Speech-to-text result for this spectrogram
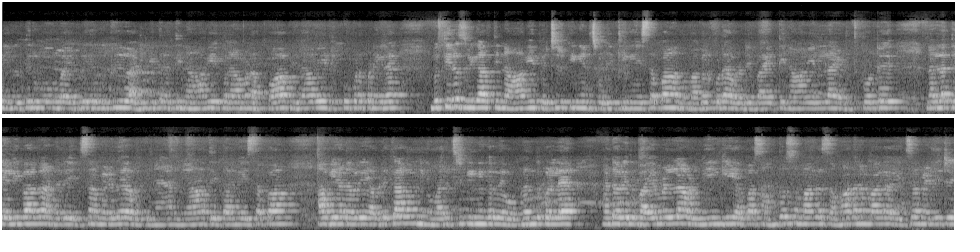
நீங்கள் திரும்பவும் பயப்படுகிறதுக்கு அடிமைத்தனத்தின் ஆவியை பெறாமல் அப்பா பிதாவே என்று கூப்பிடப்படுகிற புத்திர சுவிகாரத்தின் ஆவியை பெற்றிருக்கீங்கன்னு சொல்லியிருக்கீங்க. ஏசப்பா அந்த மகள் கூட அவளுடைய பயத்தின் ஆவியெல்லாம் எடுத்து போட்டு நல்லா தெளிவாக ஆண்டவரே எக்ஸாம் எழுத அவளுக்கு ஞானத்தை தாங்க. ஏசப்பா ஆவியானவரே அவளுக்காகவும் நீங்கள் மறைச்சிருக்கீங்கிறத உணர்ந்து கொள்ள. ஆண்டவரே இது பயமெல்லாம் அவள் நீங்கி அப்பா சந்தோஷமாக சமாதானமாக எக்ஸாம் எழுதிட்டு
